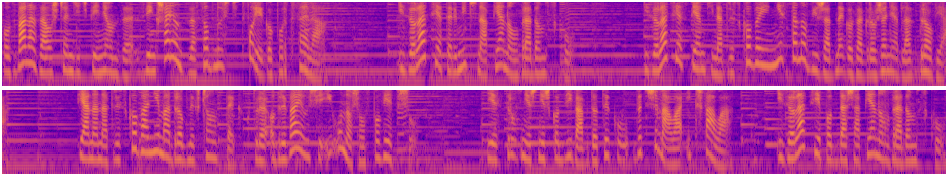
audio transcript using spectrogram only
Pozwala zaoszczędzić pieniądze, zwiększając zasobność Twojego portfela. Izolacja termiczna pianą w Radomsku. Izolacja z pianki natryskowej nie stanowi żadnego zagrożenia dla zdrowia. Piana natryskowa nie ma drobnych cząstek, które odrywają się i unoszą w powietrzu. Jest również nieszkodliwa w dotyku, wytrzymała i trwała. Izolację poddasza pianą w Radomsku.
